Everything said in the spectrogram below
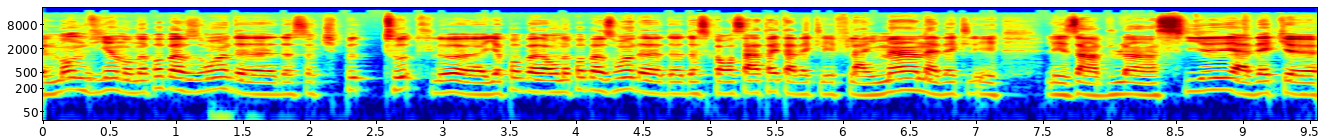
le monde vient. On n'a pas besoin de, de s'occuper de tout. Là. Euh, y a pas, on n'a pas besoin de, de, de se casser la tête avec les flyman, avec les, les ambulanciers, avec euh,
